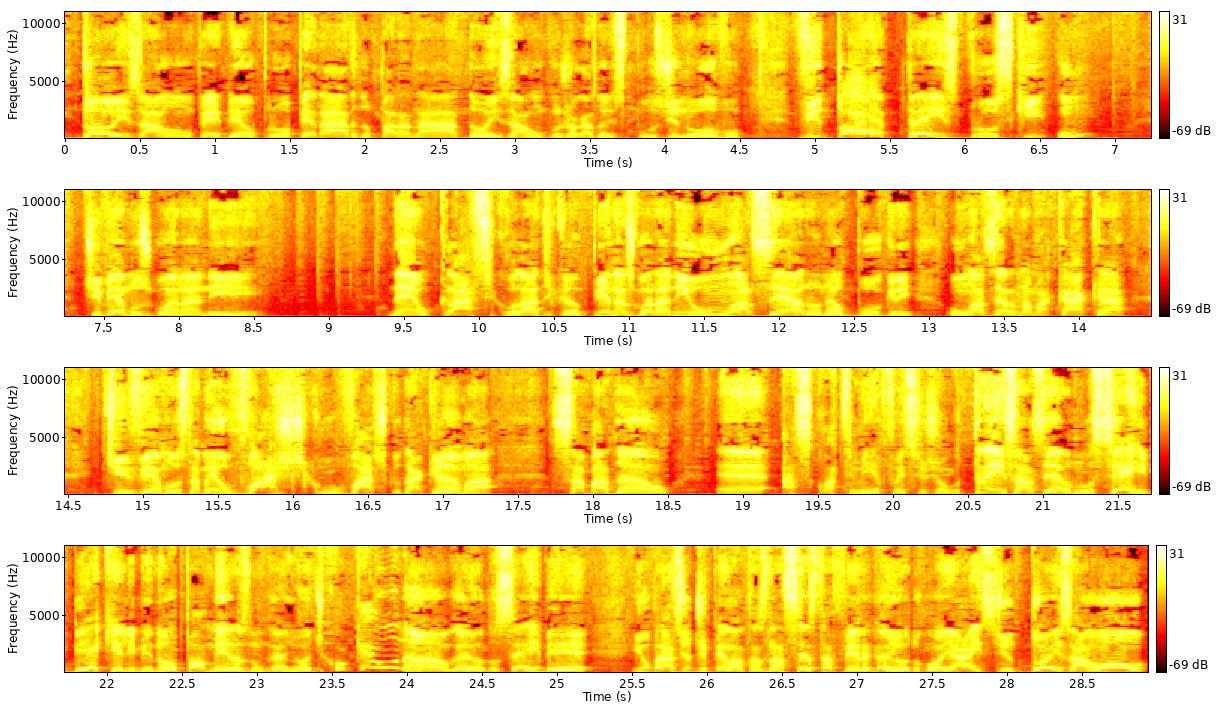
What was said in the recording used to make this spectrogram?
2 a 1 perdeu pro Operário do Paraná, 2 a 1 com jogador expulso de novo. Vitória 3, Brusque 1. Tivemos Guarani né? O clássico lá de Campinas, Guarani 1 a 0, né? O Bugre 1 a 0 na Macaca. Tivemos também o Vasco, Vasco da Gama, sabadão, é, às quatro e meia foi esse jogo. 3 a 0 no CRB, que eliminou o Palmeiras, não ganhou de qualquer um não, ganhou do CRB. E o Brasil de Pelotas na sexta-feira ganhou do Goiás de 2 a 1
